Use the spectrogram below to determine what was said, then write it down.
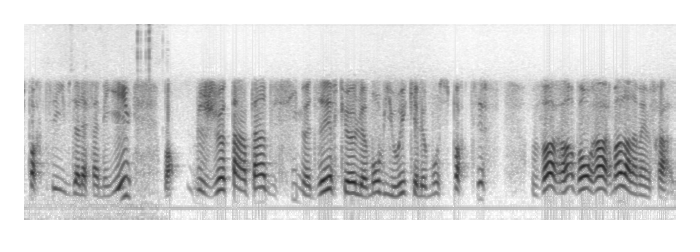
sportive de la famille. Bon, je t'entends d'ici me dire que le mot Buick et le mot sportif vont rarement dans la même phrase.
